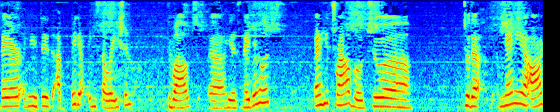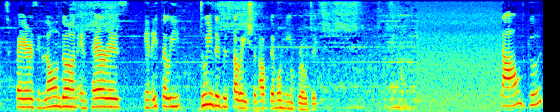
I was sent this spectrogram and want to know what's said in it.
there he did a bigger installation throughout uh, his neighborhood, and he traveled to uh, to the many art fairs in London, in Paris, in Italy, doing this installation of the Morrinho project. Sound good?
